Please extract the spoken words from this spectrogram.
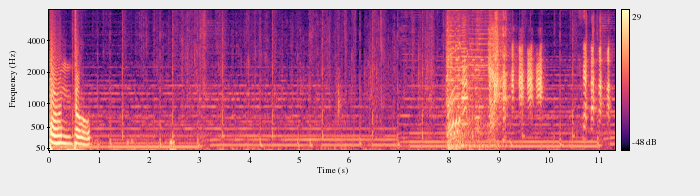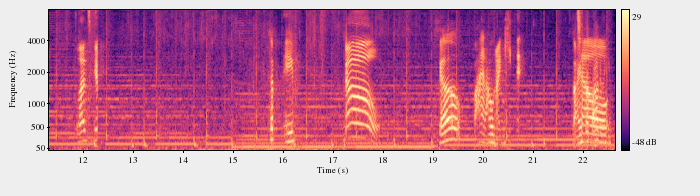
Boom boom. Go! Go. Fine, I'll I can't. sorry tell- bothering you.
